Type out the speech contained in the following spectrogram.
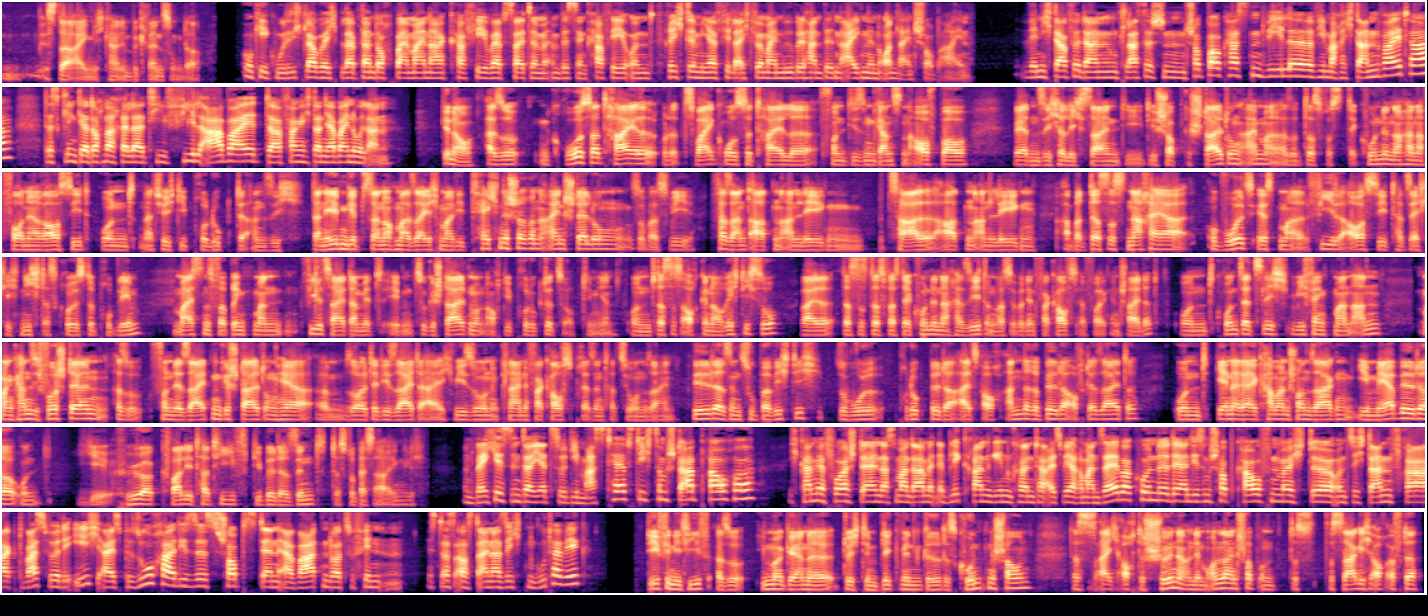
ist da eigentlich keine Begrenzung da. Okay, gut. Ich glaube, ich bleibe dann doch bei meiner Kaffee-Webseite mit ein bisschen Kaffee und richte mir vielleicht für meinen Möbelhandel einen eigenen Online-Shop ein. Wenn ich dafür dann einen klassischen Shopbaukasten wähle, wie mache ich dann weiter? Das klingt ja doch nach relativ viel Arbeit. Da fange ich dann ja bei Null an. Genau. Also ein großer Teil oder zwei große Teile von diesem ganzen Aufbau werden sicherlich sein die, die Shop-Gestaltung einmal, also das, was der Kunde nachher nach vorne heraussieht und natürlich die Produkte an sich. Daneben gibt's dann nochmal, sage ich mal, die technischeren Einstellungen, sowas wie Versandarten anlegen, Bezahlarten anlegen. Aber das ist nachher, obwohl es erstmal viel aussieht, tatsächlich nicht das größte Problem. Meistens verbringt man viel Zeit damit, eben zu gestalten und auch die Produkte zu optimieren. Und das ist auch genau richtig so, weil das ist das, was der Kunde nachher sieht und was über den Verkaufserfolg entscheidet. Und grundsätzlich, wie fängt man an? Man kann sich vorstellen, also von der Seitengestaltung her ähm, sollte die Seite eigentlich wie so eine kleine Verkaufspräsentation sein. Bilder sind super wichtig, sowohl Produktbilder als auch andere Bilder auf der Seite. Und generell kann man schon sagen, je mehr Bilder und je höher qualitativ die Bilder sind, desto besser eigentlich. Und welche sind da jetzt so die Must-Haves, die ich zum Start brauche? Ich kann mir vorstellen, dass man da mit einem Blick rangehen könnte, als wäre man selber Kunde, der in diesem Shop kaufen möchte und sich dann fragt, was würde ich als Besucher dieses Shops denn erwarten, dort zu finden? Ist das aus deiner Sicht ein guter Weg? Definitiv, also immer gerne durch den Blickwinkel des Kunden schauen. Das ist eigentlich auch das Schöne an dem Online-Shop und das, das sage ich auch öfter.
